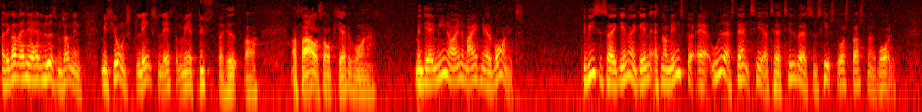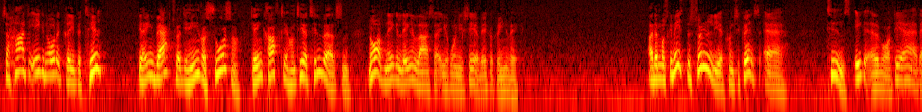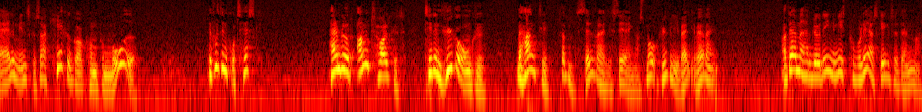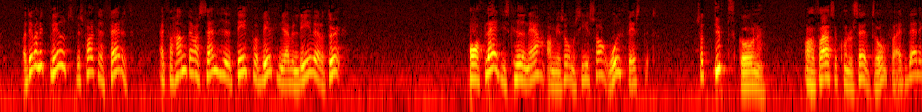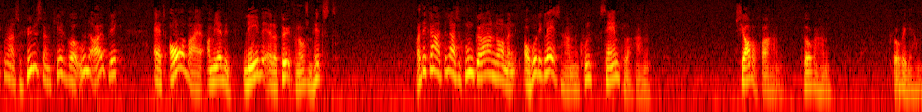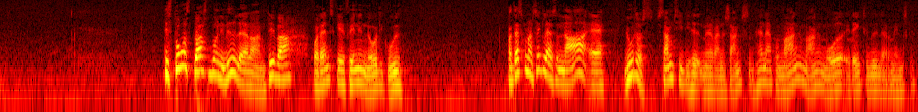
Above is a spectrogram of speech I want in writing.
Og det kan godt være, at det her det lyder som sådan en missionsk længsel efter noget mere dysterhed og, og farves over pjattehorner. Men det er i mine øjne meget mere alvorligt. Det viser sig igen og igen, at når mennesker er ude af stand til at tage tilværelsens helt store spørgsmål alvorligt, så har de ikke noget at gribe til. De har ingen værktøj, de har ingen ressourcer, de har ingen kraft til at håndtere tilværelsen, når den ikke længere lader sig ironisere væk og grine væk. Og den måske mest besyndelige konsekvens af tidens ikke-alvor, det er, at af alle mennesker, så er Kierkegaard kommet på mode. Det er fuldstændig grotesk. Han blev omtolket til den hyggeonkel, med hang til sådan selvrealisering og små hyggelige valg i hverdagen. Og dermed han blev det egentlig mest populære skikkelse i Danmark. Og det var han ikke blevet, hvis folk havde fattet, at for ham der var sandhed det, for hvilken jeg vil leve eller dø. Overfladiskheden er, om jeg så må sige, så rodfæstet, så dybt gående, og har ført til kolossalt triumf, at det der, det kan man altså hylde som kirkegård uden øjeblik at overveje, om jeg vil leve eller dø for noget som helst. Og det er klart, det lader sig kun gøre, når man overhovedet ikke læser ham, men kun sampler ham. Shopper fra ham, plukker ham, plukker i ham. Det store spørgsmål i middelalderen, det var, hvordan skal jeg finde en nådig Gud? Og der skal man altså ikke lade sig narre af Luthers samtidighed med renaissancen. Han er på mange, mange måder et ægte middelaldermenneske.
